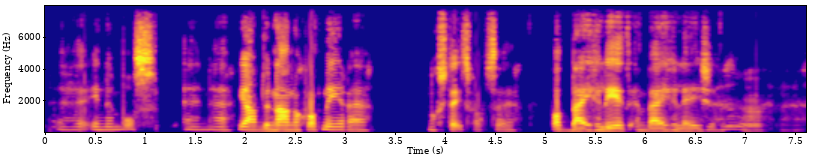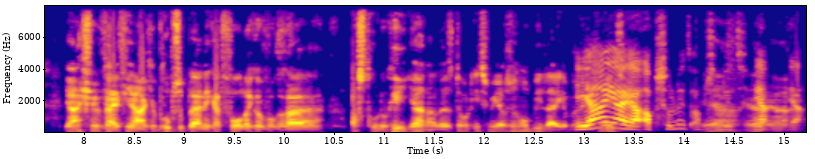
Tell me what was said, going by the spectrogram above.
eh, in Den Bosch. En ja, daarna nog wat meer, nog steeds wat, wat bijgeleerd en bijgelezen. Ja. ja, als je een vijfjarige beroepsopleiding gaat volgen voor astrologie, ja, dan is het toch iets meer als een hobby lijkt. Ja, ja, ja, absoluut, absoluut. ja, Ja.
